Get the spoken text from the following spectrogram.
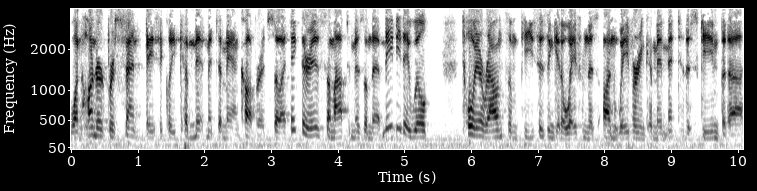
100% basically commitment to man coverage. So I think there is some optimism that maybe they will toy around some pieces and get away from this unwavering commitment to the scheme. But uh,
